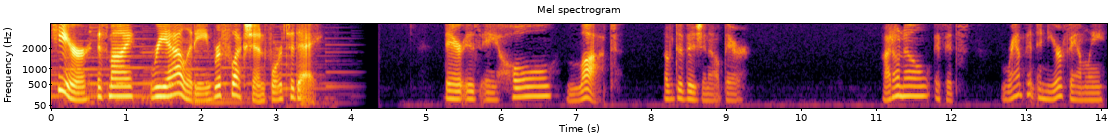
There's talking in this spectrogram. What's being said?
Here is my reality reflection for today. There is a whole lot of division out there. I don't know if it's rampant in your family,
